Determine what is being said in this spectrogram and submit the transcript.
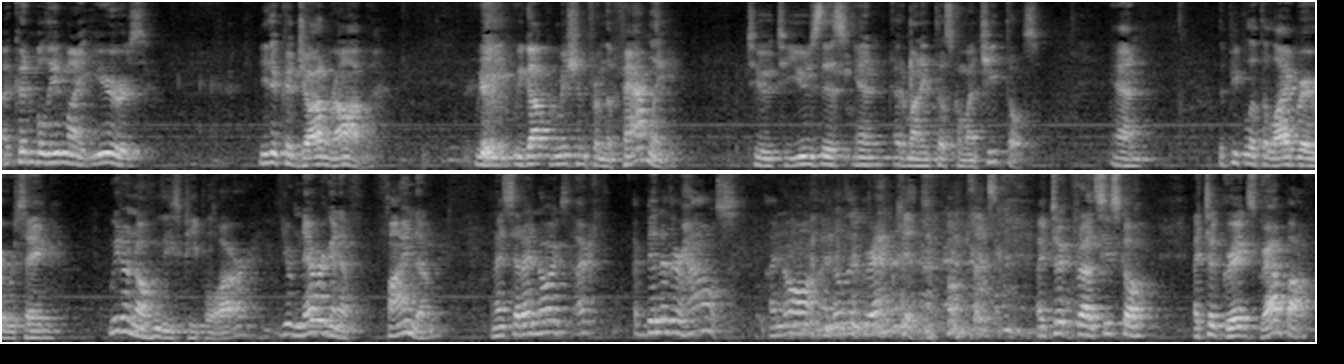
I couldn't believe my ears. Neither could John Robb. We, we got permission from the family to, to use this in Hermanitos Comanchitos. And the people at the library were saying, we don't know who these people are. You're never going to find them. And I said, I know, I've, I've been to their house. I know, I know the grandkids. I took Francisco, I took Greg's grandpa,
